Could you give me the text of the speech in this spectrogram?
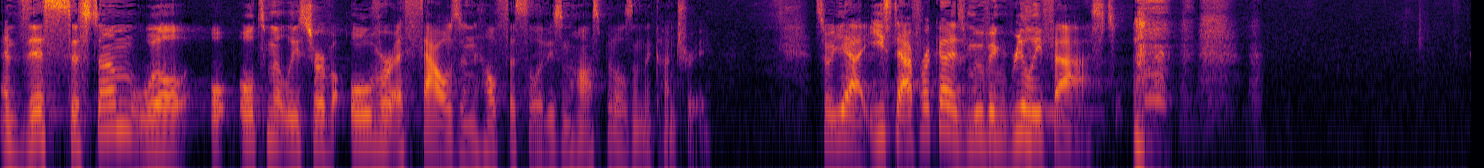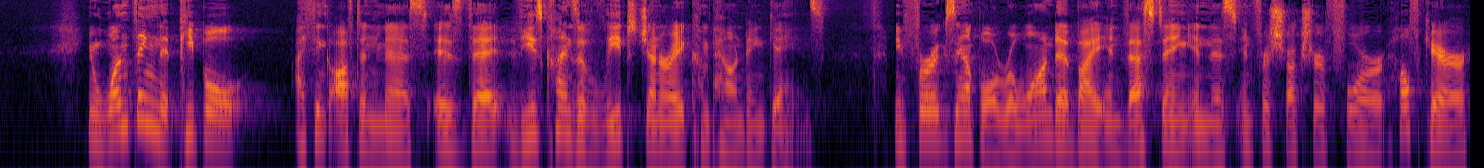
And this system will ultimately serve over a thousand health facilities and hospitals in the country. So, yeah, East Africa is moving really fast. you know, one thing that people I think often miss is that these kinds of leaps generate compounding gains. I mean, for example, Rwanda, by investing in this infrastructure for healthcare,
